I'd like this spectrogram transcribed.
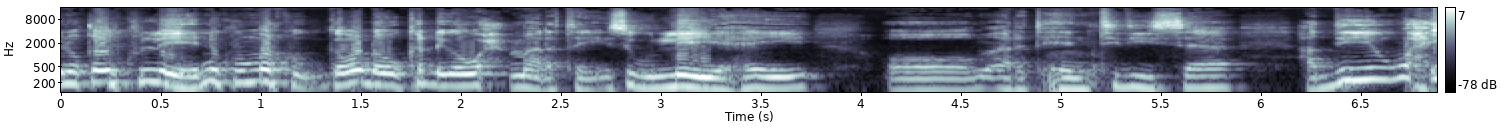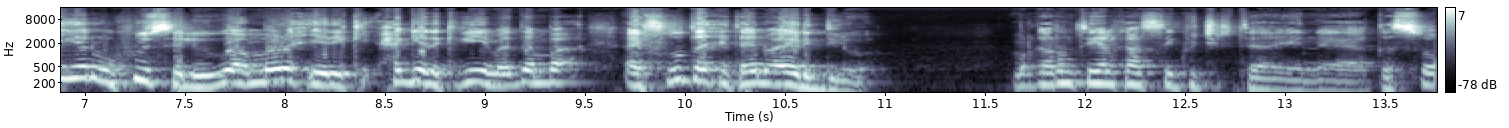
inuu qeyb ku leeyahay ninku markuu gabadha uu ka dhigo wax maaragtay isagu leeyahay oo maaragtay hantidiisa haddii wax yar uu ku saliigo ama wax yar xaggeeda kaga yimaadaanba ay fududahay xitaa inuu ayr dilo. Marka runtii halkaasay ku jirtaa qiso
